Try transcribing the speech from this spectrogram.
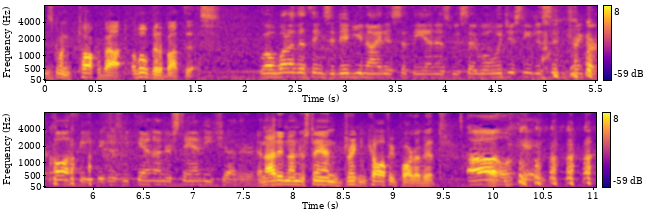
is going to talk about a little bit about this. Well, one of the things that did unite us at the end is we said, well, we just need to sit and drink our coffee because we can't understand each other. And I didn't understand drinking coffee part of it. Oh, okay.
